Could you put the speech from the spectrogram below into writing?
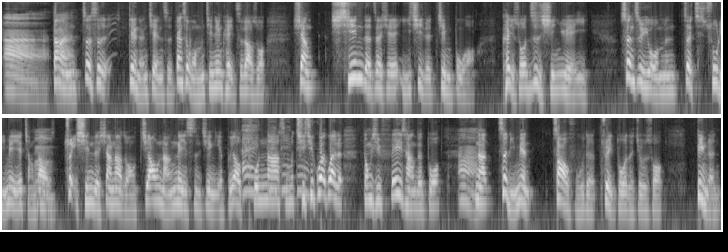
嗯。当然这是见仁见智，但是我们今天可以知道说，像新的这些仪器的进步哦，可以说日新月异。甚至于我们这书里面也讲到最新的，像那种胶囊内视镜，也不要吞啊，什么奇奇怪怪的东西非常的多。嗯，那这里面造福的最多的就是说，病人，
